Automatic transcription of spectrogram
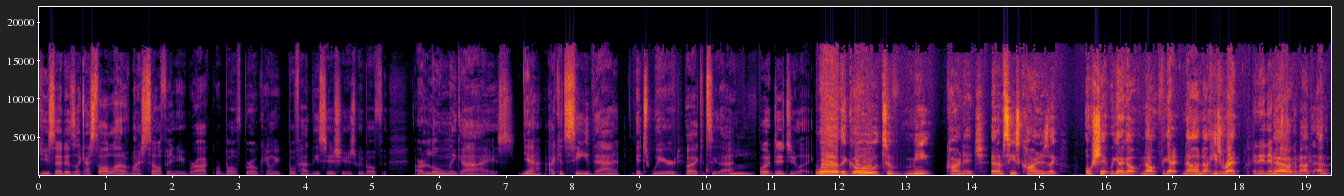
He said, "It's like I saw a lot of myself in you, Brock. We're both broken. We both had these issues. We both are lonely guys." Yeah, I could see that. It's weird, but I could see that. What did you like? Where they go to meet Carnage. Venom sees Carnage like, oh shit, we gotta go. No, forget it. No, no, he's red. And they never No, talk about I'm- that. I'm-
